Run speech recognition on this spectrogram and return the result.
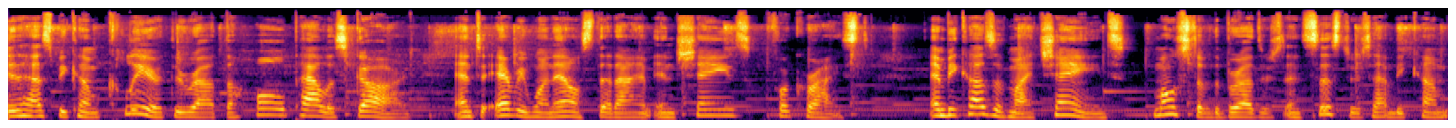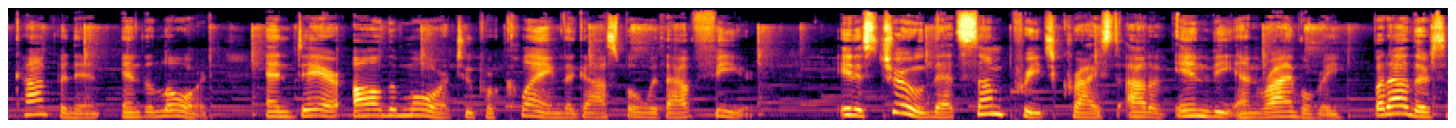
it has become clear throughout the whole palace guard and to everyone else that I am in chains for Christ. And because of my chains, most of the brothers and sisters have become confident in the Lord and dare all the more to proclaim the gospel without fear. It is true that some preach Christ out of envy and rivalry, but others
